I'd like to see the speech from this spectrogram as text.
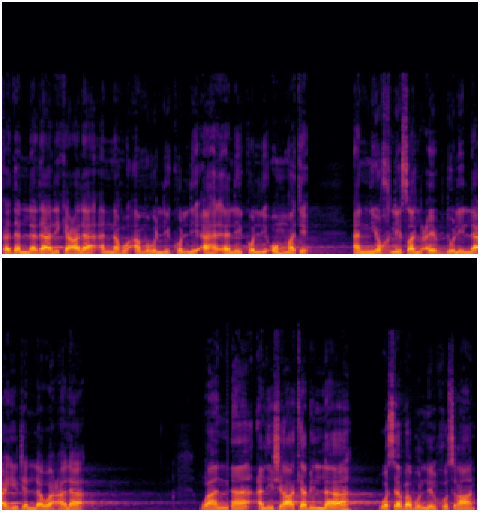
فدل ذلك على أنه أمر لكل أهل لكل أمته أن يخلص العبد لله جل وعلا. وأن الإشراك بالله وسبب للخسران.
